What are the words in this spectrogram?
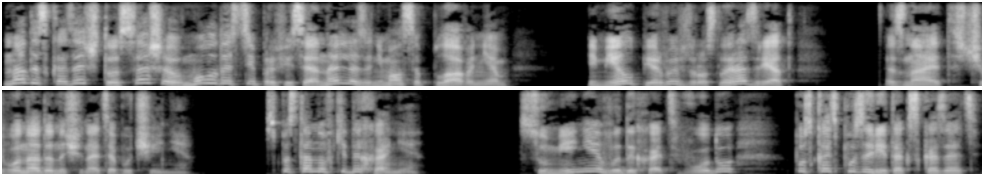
Надо сказать, что Саша в молодости профессионально занимался плаванием, имел первый взрослый разряд, знает, с чего надо начинать обучение. С постановки дыхания. С умения выдыхать воду Пускать пузыри, так сказать.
